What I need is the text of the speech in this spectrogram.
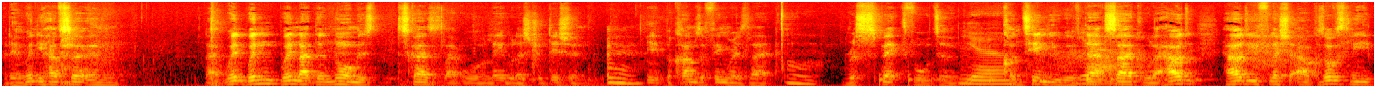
But then when you have certain like when when when like the norm is disguised as like or labeled as tradition, Mm. it becomes a thing where it's like respectful to Yeah. continue with Yeah. that cycle. Like how do how do you flesh it out? Because obviously,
